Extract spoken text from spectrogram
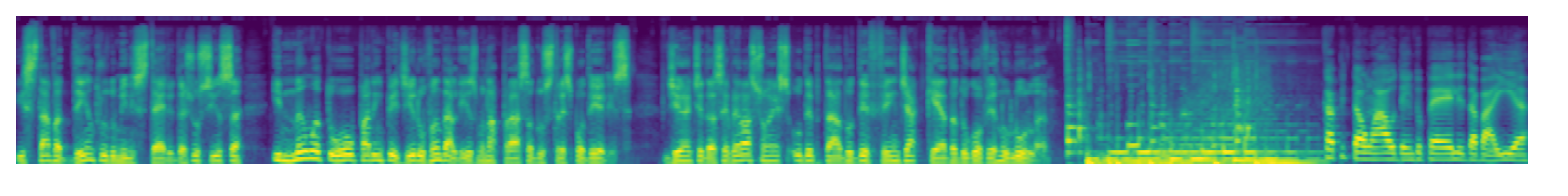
estava dentro do Ministério da Justiça e não atuou para impedir o vandalismo na Praça dos Três Poderes. Diante das revelações, o deputado defende a queda do governo Lula. Capitão Alden, do PL da Bahia,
